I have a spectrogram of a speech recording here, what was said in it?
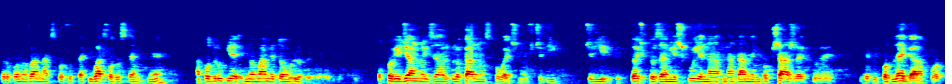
proponowana w sposób taki łatwo dostępny, a po drugie no mamy tą odpowiedzialność za lokalną społeczność, czyli, czyli ktoś, kto zamieszkuje na, na danym obszarze, który jakby podlega pod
